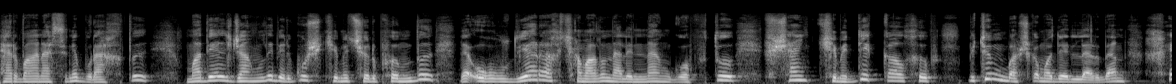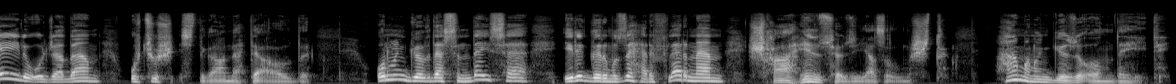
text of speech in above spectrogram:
pərvanəsini buraxdı, model canlı bir quş kimi çırpındı və uğuldayaraq Kamalın əlindən qopdu, fişəng kimi dik qalxıb bütün başqa modellərdən xeyli ucadan uçuş istiqaməti aldı. Onun gövdəsində isə iri qırmızı hərflərlə Şahin sözü yazılmışdı. Hamının gözü onda idi.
